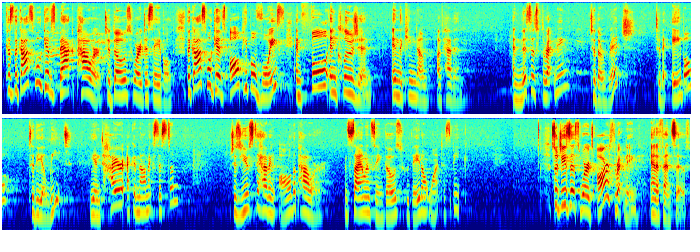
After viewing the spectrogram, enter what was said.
Because the gospel gives back power to those who are disabled. The gospel gives all people voice and full inclusion in the kingdom of heaven. And this is threatening to the rich, to the able, to the elite, the entire economic system, which is used to having all the power and silencing those who they don't want to speak. So Jesus' words are threatening and offensive.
